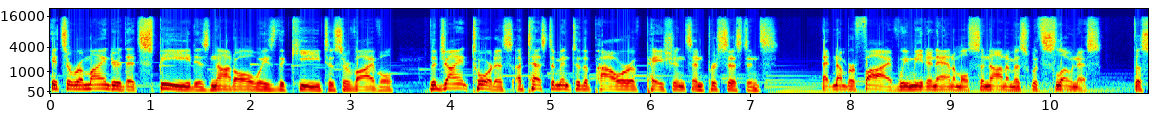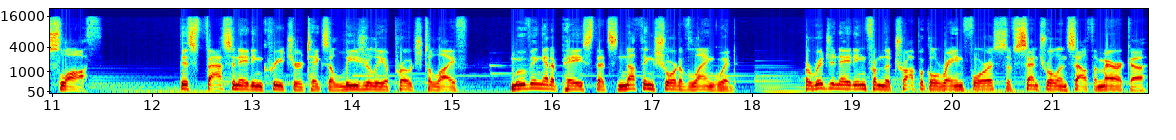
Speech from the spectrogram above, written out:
It's a reminder that speed is not always the key to survival. The giant tortoise, a testament to the power of patience and persistence. At number 5 we meet an animal synonymous with slowness, the sloth. This fascinating creature takes a leisurely approach to life, moving at a pace that's nothing short of languid. Originating from the tropical rainforests of Central and South America,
